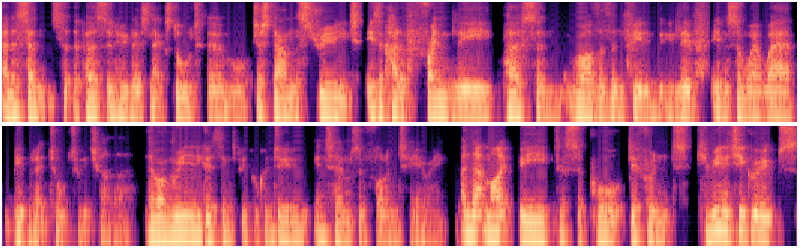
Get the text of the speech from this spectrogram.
and a sense that the person who lives next door to them or just down the street is a kind of friendly person rather than feeling that you live in somewhere where people don't talk to each other. There are really good things people can do in terms of volunteering. And that might be to support different community groups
